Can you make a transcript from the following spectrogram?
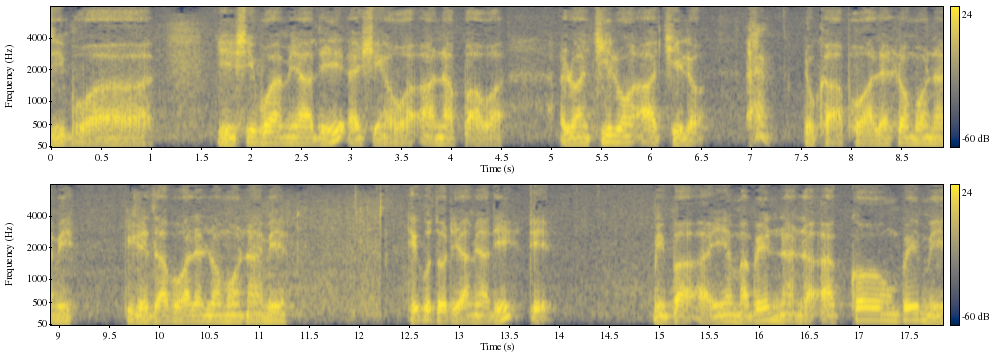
စီဘွားဒီရှိဘွားများသည်အရှင်ဟောအာနာပါဝါအလွန်ကြီးလွန်အားကြီးလို့ဒုက္ခဘဝလည်းလွန်မောနိုင်ပြီကိလေသာဘဝလည်းလွန်မောနိုင်ပြီဒီကုသိုလ်တရားများသည်တိမိဘအရင်မပေးနိုင်တာအကုန်ပေးမိ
